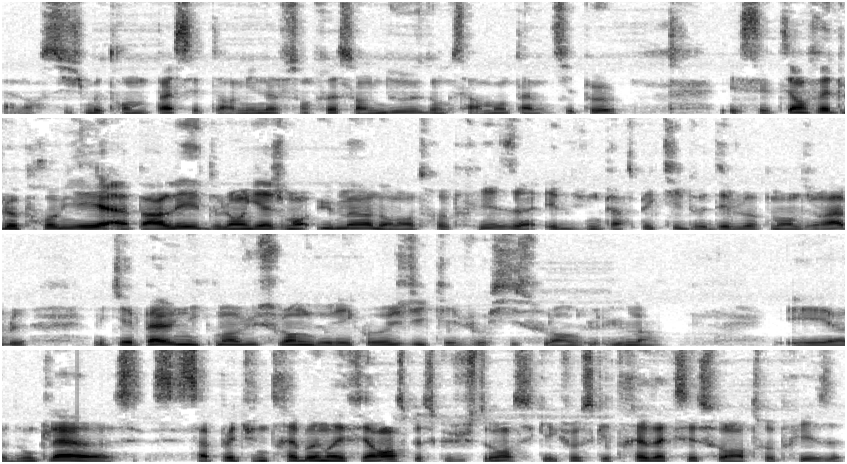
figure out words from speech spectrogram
Alors si je me trompe pas, c'était en 1972, donc ça remonte un petit peu. Et c'était en fait le premier à parler de l'engagement humain dans l'entreprise et d'une perspective de développement durable, mais qui n'est pas uniquement vu sous l'angle de l'écologie, qui est vu aussi sous l'angle humain. Et euh, donc là, c- ça peut être une très bonne référence parce que justement, c'est quelque chose qui est très axé sur l'entreprise,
